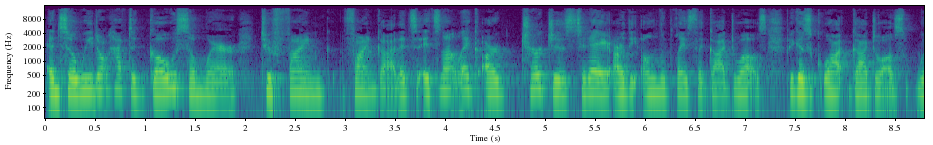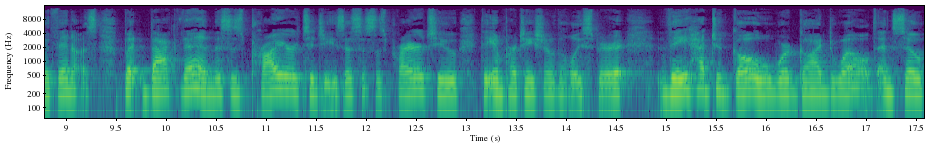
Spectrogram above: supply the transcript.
And so we don't have to go somewhere to find find God. It's it's not like our churches today are the only place that God dwells because God, God dwells within us. But back then, this is prior to Jesus. This is prior to the impartation of the Holy Spirit, they had to go where God dwelled. And so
